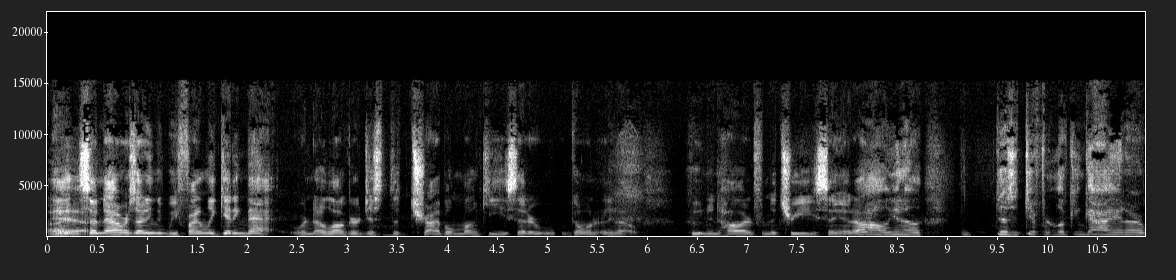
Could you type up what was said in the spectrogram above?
Oh, and yeah. so now we're starting. We finally getting that. We're no longer just the tribal monkeys that are going, you know, hooting and hollering from the trees, saying, "Oh, you know, there's a different looking guy in our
